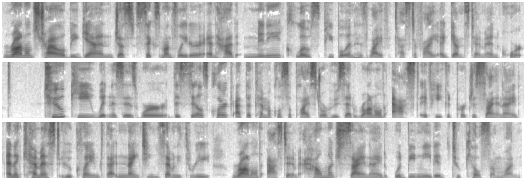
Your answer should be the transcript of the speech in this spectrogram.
Ronald's trial began just six months later and had many close people in his life testify against him in court. Two key witnesses were the sales clerk at the chemical supply store who said Ronald asked if he could purchase cyanide, and a chemist who claimed that in 1973 Ronald asked him how much cyanide would be needed to kill someone.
